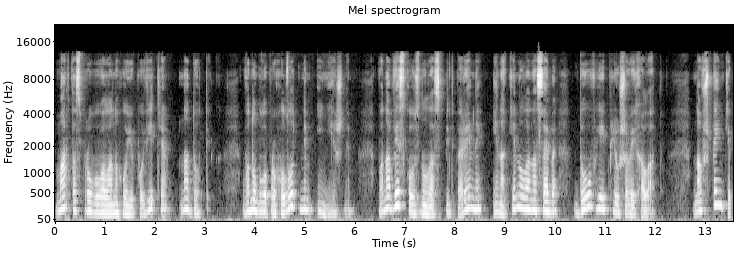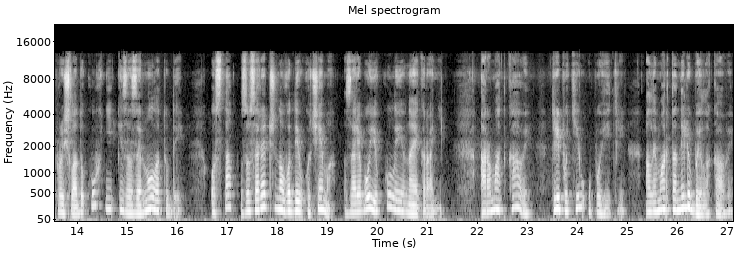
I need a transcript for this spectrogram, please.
Марта спробувала ногою повітря на дотик. Воно було прохолодним і ніжним. Вона висковзнула з-під перини і накинула на себе довгий плюшевий халат. Навшпиньки пройшла до кухні і зазирнула туди. Остап зосереджено водив очима за рябою кулею на екрані. Аромат кави тріпотів у повітрі, але Марта не любила кави.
